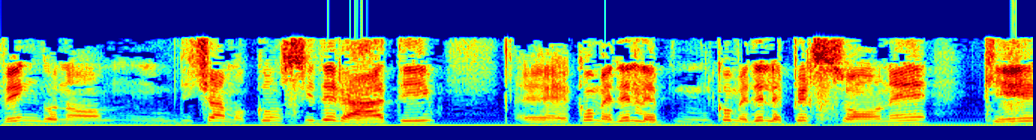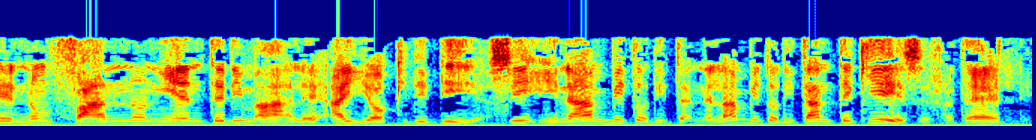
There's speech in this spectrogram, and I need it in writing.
vengono diciamo, considerati eh, come, delle, come delle persone che non fanno niente di male agli occhi di Dio, sì, ambito di, nell'ambito di tante chiese, fratelli.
